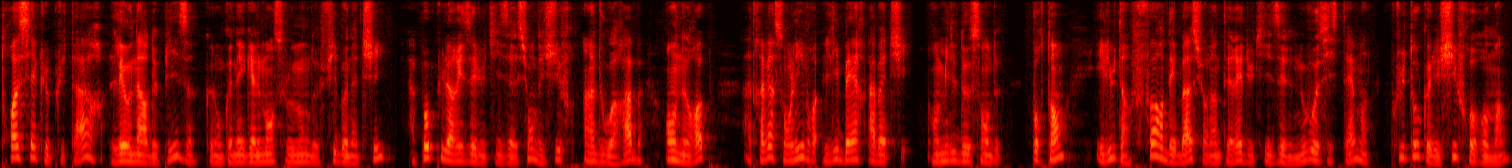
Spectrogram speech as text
Trois siècles plus tard, Léonard de Pise, que l'on connaît également sous le nom de Fibonacci, a popularisé l'utilisation des chiffres hindous-arabes en Europe à travers son livre Liber Abaci, en 1202. Pourtant, il eut un fort débat sur l'intérêt d'utiliser le nouveau système plutôt que les chiffres romains,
